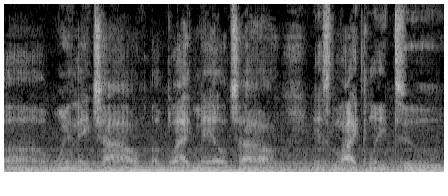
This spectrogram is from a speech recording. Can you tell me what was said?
uh, when a child, a black male child, is likely to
